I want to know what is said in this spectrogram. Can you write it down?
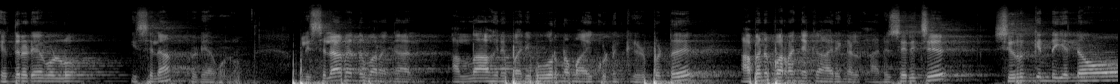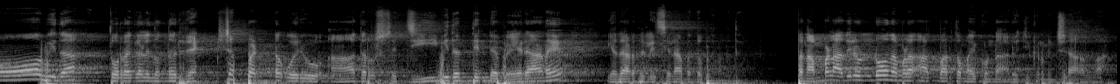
എന്ത് ഇസ്ലാം റെഡിയാകുള്ളൂ അപ്പോൾ ഇസ്ലാം എന്ന് പറഞ്ഞാൽ അള്ളാഹുവിനെ പരിപൂർണമായി കൊണ്ടും കീഴ്പ്പെട്ട് അവന് പറഞ്ഞ കാര്യങ്ങൾ അനുസരിച്ച് ഷിർക്കിന്റെ എല്ലാവിധ തുറകളിൽ നിന്ന് രക്ഷപ്പെട്ട ഒരു ആദർശ ജീവിതത്തിന്റെ പേരാണ് യഥാർത്ഥത്തിൽ ഇസ്ലാം എന്ന് പറയുന്നത്. അപ്പം നമ്മൾ അതിലുണ്ടോ നമ്മൾ ആത്മാർത്ഥമായി കൊണ്ട് ആലോചിക്കണം ഇൻഷാ അള്ളാഹ്.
